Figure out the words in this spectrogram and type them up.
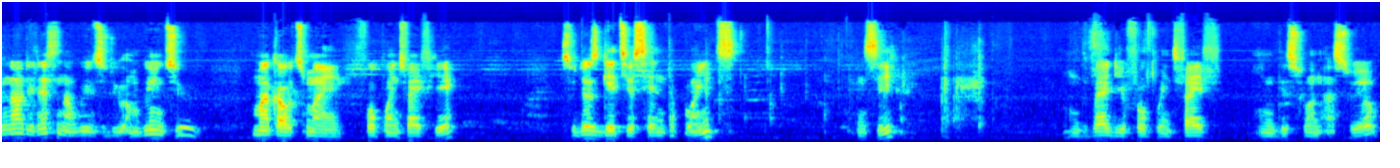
now the next thing I'm going to do, I'm going to mark out my 4.5 here. So just get your center point. You can see. And divide your 4.5 in this one as well.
